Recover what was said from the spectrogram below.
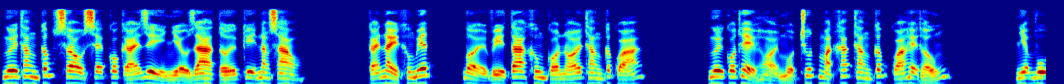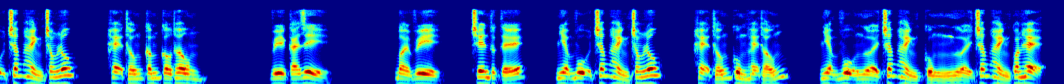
Ngươi thăng cấp sau sẽ có cái gì nhiều ra tới kỹ năng sao? Cái này không biết, bởi vì ta không có nói thăng cấp quá. Ngươi có thể hỏi một chút mặt khác thăng cấp quá hệ thống. Nhiệm vụ chấp hành trong lúc, hệ thống cấm câu thông. Vì cái gì? Bởi vì, trên thực tế, nhiệm vụ chấp hành trong lúc, hệ thống cùng hệ thống, nhiệm vụ người chấp hành cùng người chấp hành quan hệ,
